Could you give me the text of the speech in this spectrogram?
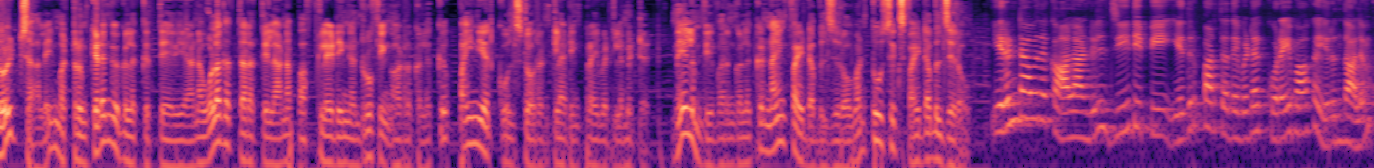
தொழிற்சாலை மற்றும் கிடங்குகளுக்கு தேவையான உலகத் தரத்திலான பஃப் கிளேடிங் அண்ட் ரூஃபிங் ஆர்டர்களுக்கு pioneer cool store and cladding private limited மேலும் விவரங்களுக்கு nine five double zero one two six five double zero இரண்டாவது காலாண்டில் ஜிடிபி எதிர்பார்த்ததை விட குறைவாக இருந்தாலும்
